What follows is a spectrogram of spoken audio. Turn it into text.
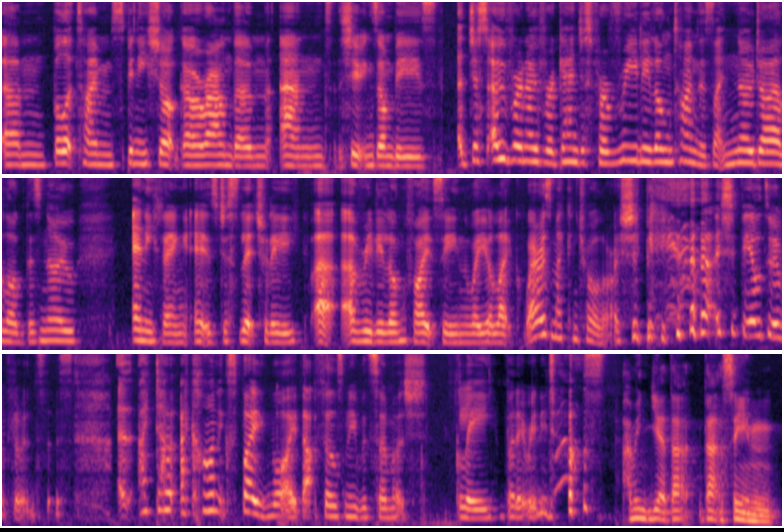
um, bullet time spinny shot go around them and shooting zombies Uh, just over and over again, just for a really long time. There's like no dialogue, there's no anything. It is just literally a, a really long fight scene where you're like, "Where is my controller? I should be, I should be able to influence this." I- I don't, I can't explain why that fills me with so much glee, but it really does. I mean, yeah, that that scene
